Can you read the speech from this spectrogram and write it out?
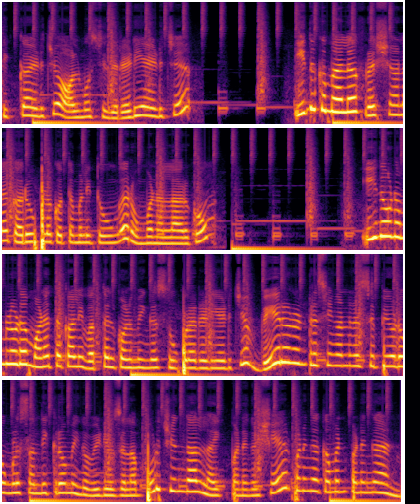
திக்காயிடுச்சு ஆல்மோஸ்ட் இது ரெடி ஆயிடுச்சு. இதுக்கு மேலே ஃப்ரெஷ்ஷான கருவேப்பிலை கொத்தமல்லி தூங்க ரொம்ப நல்லாயிருக்கும். இதோ நம்மளோட மணத்தக்காளி வத்தல் குழம்பு இங்கே சூப்பராக ரெடி ஆகிடுச்சு வேறொரு இன்ட்ரெஸ்டிங்கான ரெசிபியோட உங்களை சந்திக்கிறோம். எங்கள் வீடியோஸ் எல்லாம் பிடிச்சிருந்தா லைக் பண்ணுங்கள் ஷேர் பண்ணுங்கள் கமெண்ட் பண்ணுங்கள் அண்ட்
